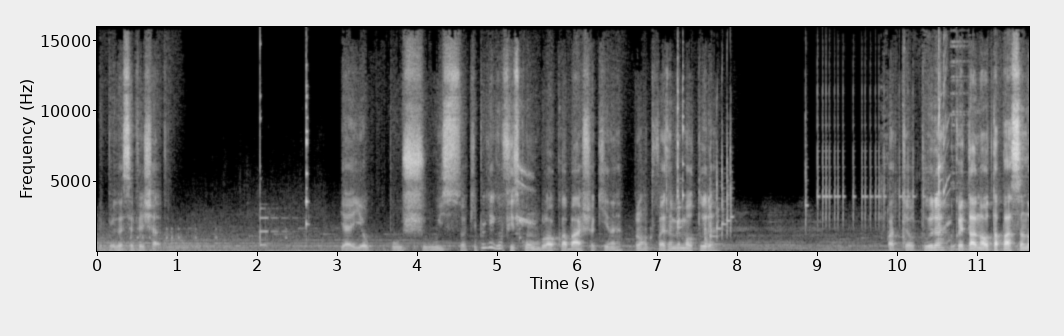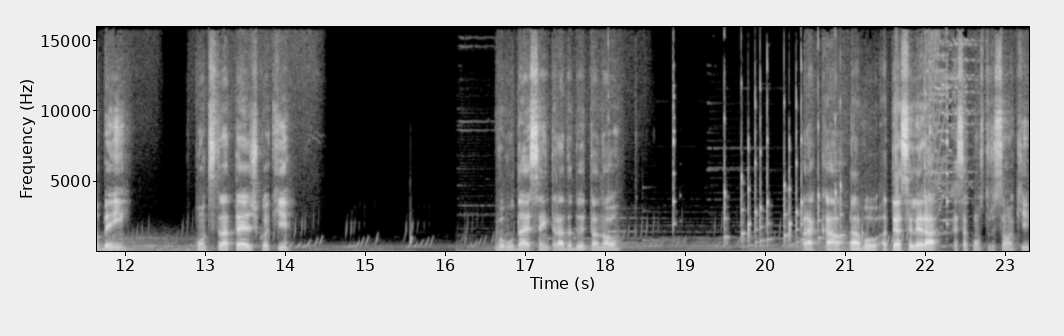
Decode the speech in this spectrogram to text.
Depois vai ser fechado. E aí eu puxo isso aqui. Por que eu fiz com um bloco abaixo aqui, né? Pronto, faz na mesma altura. 4 de altura. O etanol tá passando bem. Ponto estratégico aqui. Vou mudar essa entrada do etanol pra cá, ó. Tá, vou até acelerar essa construção aqui.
